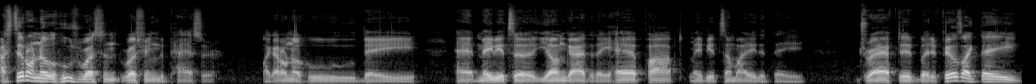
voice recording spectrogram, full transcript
I still don't know who's rushing rushing the passer. Like I don't know who they had. Maybe it's a young guy that they had popped. Maybe it's somebody that they drafted. But it feels like they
